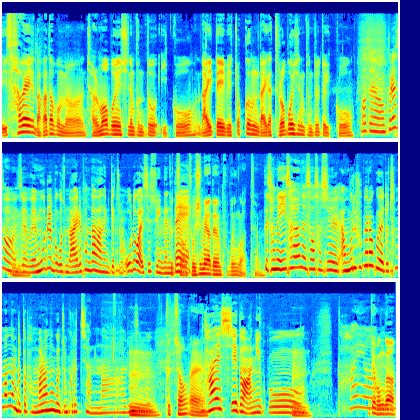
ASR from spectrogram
이 사회에 나가다 보면 젊어 보이시는 분도 있고 나이대에 비해 조금 나이가 들어 보이시는 분들도 있고 맞아요. 그래서 음. 이제 외모를 보고 좀 나이를 판단하는 게 좀 오류가 있을 수 있는데. 그렇죠 조심해야 되는 부분인 것 같아요. 그 저는 이 사연에서 사실 아무리 후배라고 해도 첫 만남부터 반말하는 건 좀 그렇지 않나 이런. 음, 그쵸. 예. 뭐 다혜 씨도 아니고 음. 다혜야. 이게 뭔가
